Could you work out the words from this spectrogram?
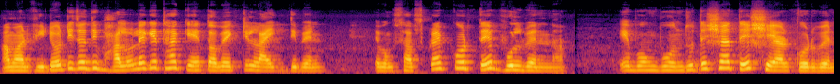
আমার ভিডিওটি যদি ভালো লেগে থাকে, তবে একটি লাইক দিবেন এবং সাবস্ক্রাইব করতে ভুলবেন না। এবং বন্ধুদের সাথে শেয়ার করবেন।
